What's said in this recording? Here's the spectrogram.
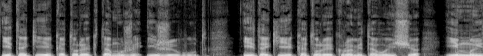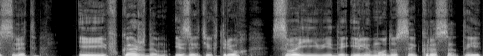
и такие, которые к тому же и живут, и такие, которые, кроме того, еще и мыслят, и в каждом из этих трех свои виды или модусы красоты,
